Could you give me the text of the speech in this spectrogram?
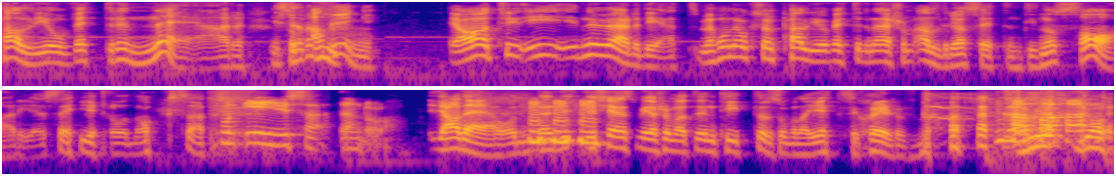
paleoveterinär. Is Som that a all- thing? Ja, ty, i, nu är det det. Men hon är också en paleoveterinär som aldrig har sett en dinosaurie, säger hon också. Hon är ju söt ändå. Ja, det är hon. Men det, det känns mer som att det är en titel som hon har gett sig själv. Ja, men jag, jag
